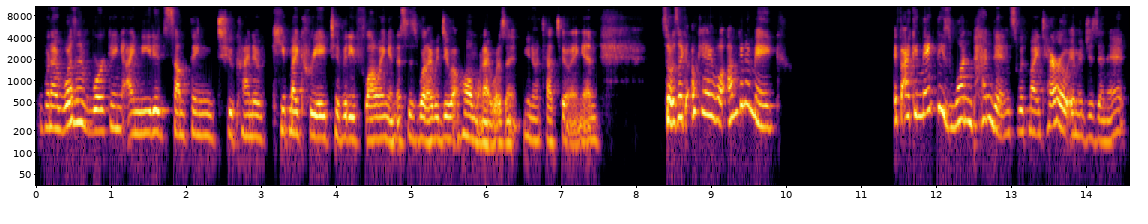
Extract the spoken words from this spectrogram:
when I wasn't working, I needed something to kind of keep my creativity flowing. And this is what I would do at home when I wasn't, you know, tattooing. And so I was like, okay, well, I'm going to make, if I can make these one pendants with my tarot images in it,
